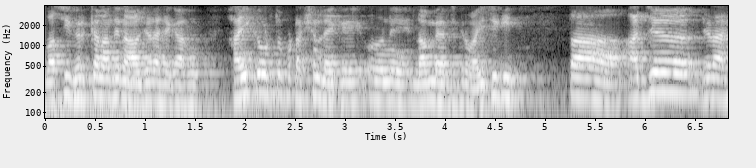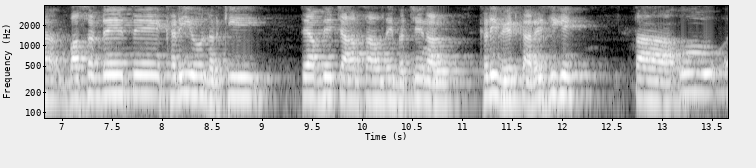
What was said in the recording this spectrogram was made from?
ਵਾਸੀ ਵਿਰਕਲਾਂ ਦੇ ਨਾਲ ਜਿਹੜਾ ਹੈਗਾ ਉਹ ਹਾਈ ਕੋਰਟ ਤੋਂ ਪ੍ਰੋਟੈਕਸ਼ਨ ਲੈ ਕੇ ਉਹਨਾਂ ਨੇ ਲਵ ਮੈਰਿਜ ਕਰਵਾਈ ਸੀਗੀ। ਤਾਂ ਅੱਜ ਜਿਹੜਾ ਹੈ, ਬੱਸ ਅੱਡੇ ਤੇ ਖੜੀ ਉਹ ਲੜਕੀ ਤੇ ਆਪਦੇ 4 ਸਾਲ ਦੇ ਬੱਚੇ ਨਾਲ ਖੜੀ ਵੇਟ ਕਰ ਰਹੇ ਸੀਗੇ। ਤਾਂ ਉਹ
